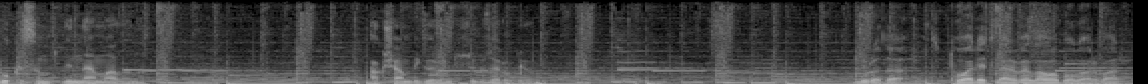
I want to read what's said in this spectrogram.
Bu kısım dinlenme alanı. Akşam bir görüntüsü güzel oluyor. Burada tuvaletler ve lavabolar var.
